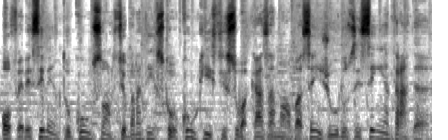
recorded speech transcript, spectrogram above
Oferecimento Consórcio Bradesco. Conquiste sua casa nova sem juros e sem entrada.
